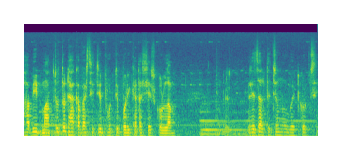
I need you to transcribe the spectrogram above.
ভাবি মাত্র তো ঢাকা ভার্সিটির ভর্তি পরীক্ষাটা শেষ করলাম। রেজাল্টের জন্য ওয়েট করছি।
